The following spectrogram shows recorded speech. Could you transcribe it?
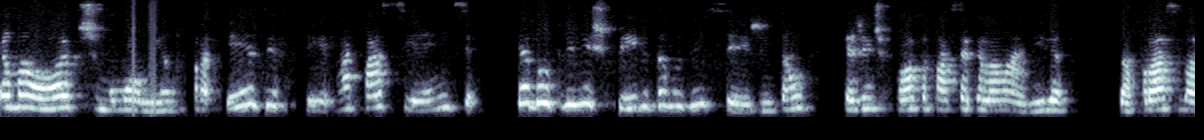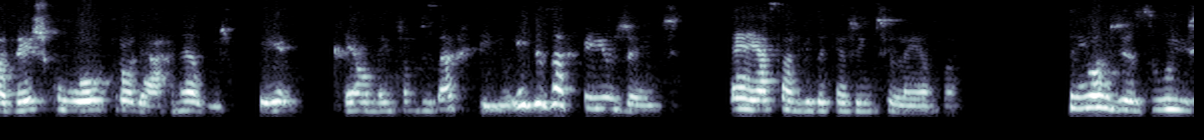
é um ótimo momento para exercer a paciência que a doutrina espírita nos enseja. Então, que a gente possa passar pela Manilha da próxima vez com outro olhar, né, Luiz? Porque realmente é um desafio. E desafio, gente, é essa vida que a gente leva. Senhor Jesus,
